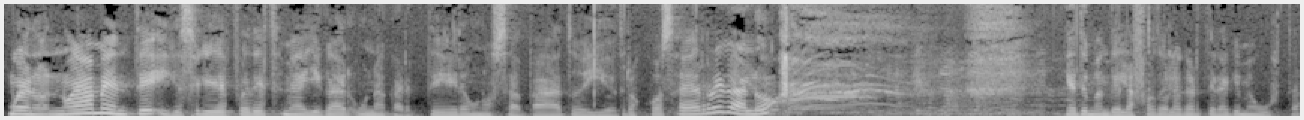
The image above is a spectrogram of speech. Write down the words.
Bueno, nuevamente, y yo sé que después de esto me va a llegar una cartera, unos zapatos y otras cosas de regalo. ya te mandé la foto de la cartera que me gusta.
